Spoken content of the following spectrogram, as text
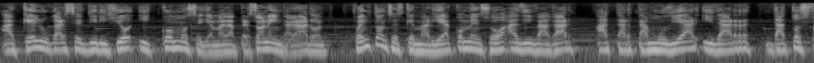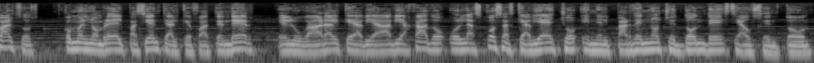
¿A qué lugar se dirigió y cómo se llama la persona? Indagaron. Fue entonces que María comenzó a divagar, a tartamudear y dar datos falsos, como el nombre del paciente al que fue a atender, el lugar al que había viajado o las cosas que había hecho en el par de noches donde se ausentó.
